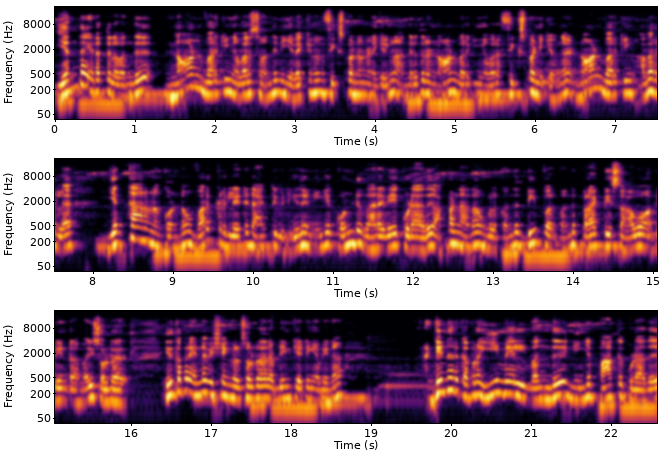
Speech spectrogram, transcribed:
எந்த இடத்துல வந்து நான் ஒர்க்கிங் ஹவர்ஸ் வந்து நீங்கள் வைக்கணும்னு ஃபிக்ஸ் பண்ணணும்னு நினைக்கிறீங்களோ அந்த இடத்துல நான் ஒர்க்கிங் ஹவரை ஃபிக்ஸ் பண்ணிக்கோங்க. நான் ஒர்க்கிங் ஹவரில் எக்காரணம் கொண்டும் ஒர்க் ரிலேட்டட் ஆக்டிவிட்டி இது நீங்கள் கொண்டு வரவே கூடாது. அப்படின்னா தான் உங்களுக்கு வந்து டீப் ஒர்க் வந்து ப்ராக்டிஸ் ஆகும் அப்படின்ற மாதிரி சொல்கிறாரு இதுக்கப்புறம் என்ன விஷயங்கள் சொல்கிறாரு அப்படின்னு கேட்டிங்க அப்படின்னா டின்னருக்கு அப்புறம் இமெயில் வந்து நீங்கள் பார்க்கக்கூடாது.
